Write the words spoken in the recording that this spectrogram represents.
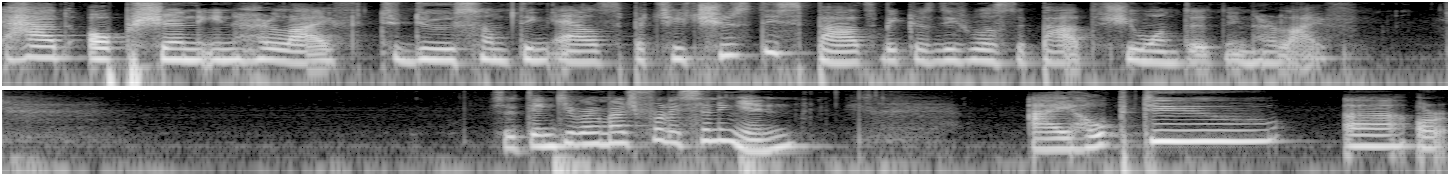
had option in her life to do something else, but she chose this path because this was the path she wanted in her life. So thank you very much for listening in. I hope to, uh, or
